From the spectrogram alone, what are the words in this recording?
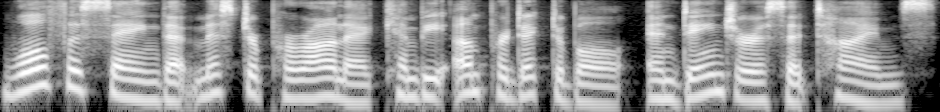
Wolf is saying that Mr. Piranha can be unpredictable and dangerous at times.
